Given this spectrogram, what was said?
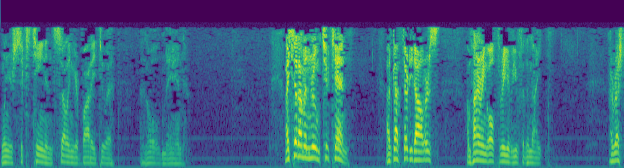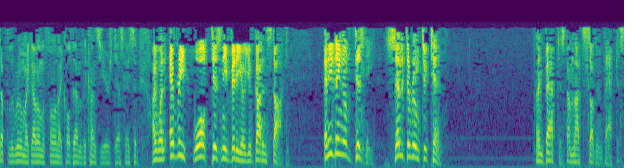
when you're 16 and selling your body to a, an old man. I said I'm in room 210. I've got $30. I'm hiring all three of you for the night. I rushed up to the room. I got on the phone. I called down to the concierge desk. I said, I want every Walt Disney video you've got in stock. Anything of Disney, send it to room 210. I'm Baptist. I'm not Southern Baptist.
